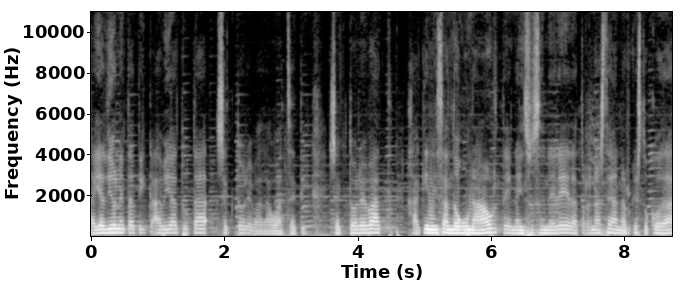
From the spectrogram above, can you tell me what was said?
Jaialdi honetatik abiatuta sektore bat dago atzetik. Sektore bat jakin izan duguna aurte nain zuzen ere datorren astean aurkeztuko da.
